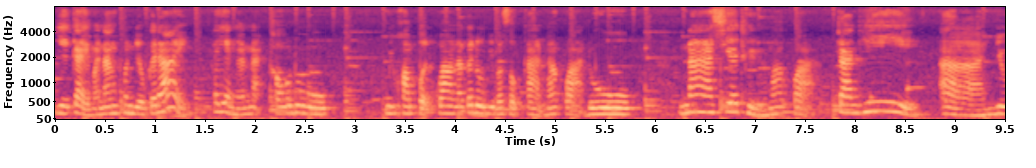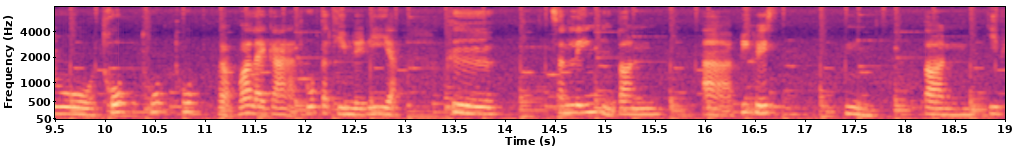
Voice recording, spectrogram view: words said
เยไก่มานั่งคนเดียวก็ได้ ถ้าอย่างนั้นน่ะเขาดูมีความเปิดกว้างแล้วก็ดูมีประสบการณ์มากกว่าดูน่าเชื่อถือมากกว่า การที่อ่ายูทุบทุบทุบแบบว่ารายการอะทุบต่ทีมเลดี้อะคือฉันลิงก์ถึงตอน อ่าพี่คริสอืมตอน EP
